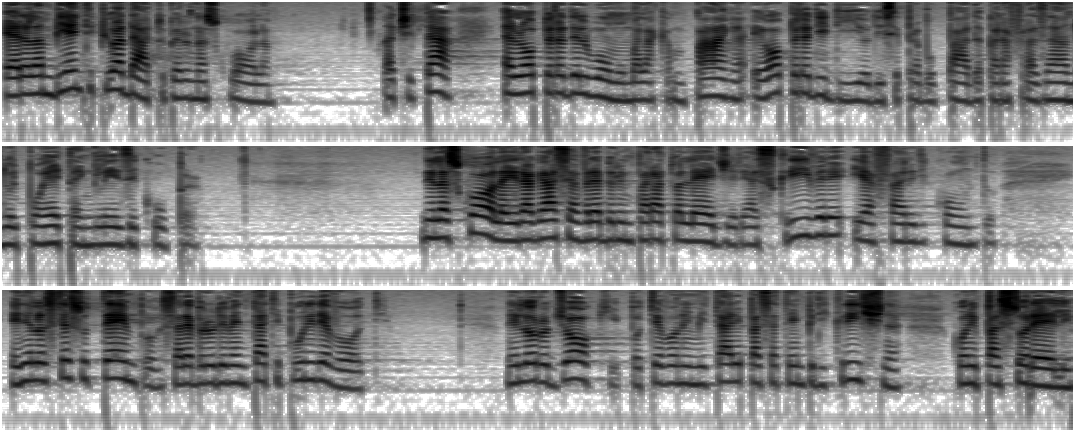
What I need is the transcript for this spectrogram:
era l'ambiente più adatto per una scuola. La città è l'opera dell'uomo, ma la campagna è opera di Dio, disse Prabhupada, parafrasando il poeta inglese Cooper. Nella scuola i ragazzi avrebbero imparato a leggere, a scrivere e a fare di conto, e nello stesso tempo sarebbero diventati puri devoti. Nei loro giochi potevano imitare i passatempi di Krishna con i pastorelli.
